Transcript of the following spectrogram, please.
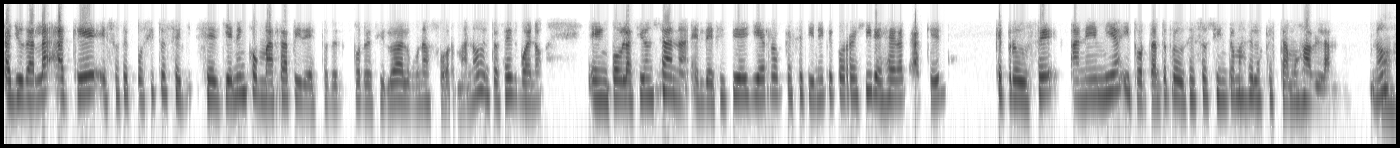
ayudarla a que esos depósitos se, llenen con más rapidez, por, decirlo de alguna forma, ¿no? Entonces, bueno, en población sana, el déficit de hierro que se tiene que corregir es aquel que produce anemia y, por tanto, produce esos síntomas de los que estamos hablando, ¿no?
